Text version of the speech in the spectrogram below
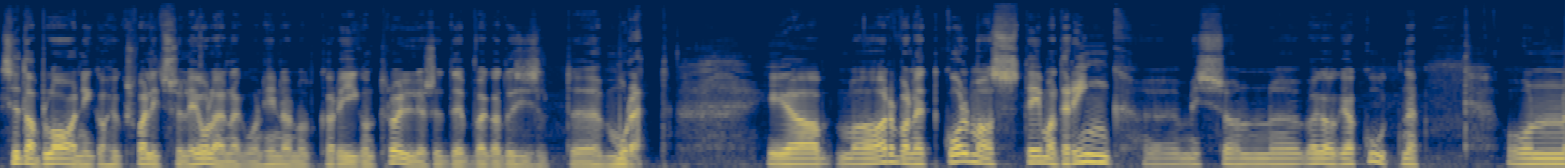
seda plaani kahjuks valitsusel ei ole, nagu on hinnanud ka Riigikontroll ja see teeb väga tõsiselt muret ja ma arvan, et kolmas teemade ring, mis on vägagi akuutne, on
